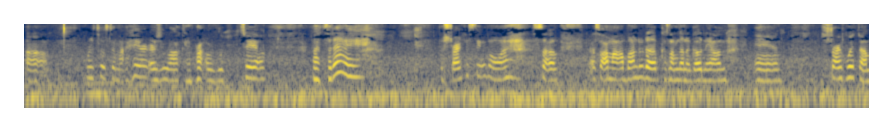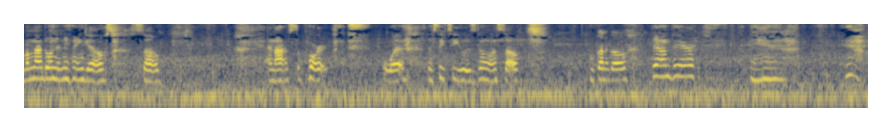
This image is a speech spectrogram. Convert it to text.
um, retwisted my hair as you all can probably tell. But today, the strike is still going. So that's why I'm all bundled up because I'm gonna go down and strike with them. I'm not doing anything else. So, and I support what the CTU is doing. So I'm gonna go down there and yeah.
